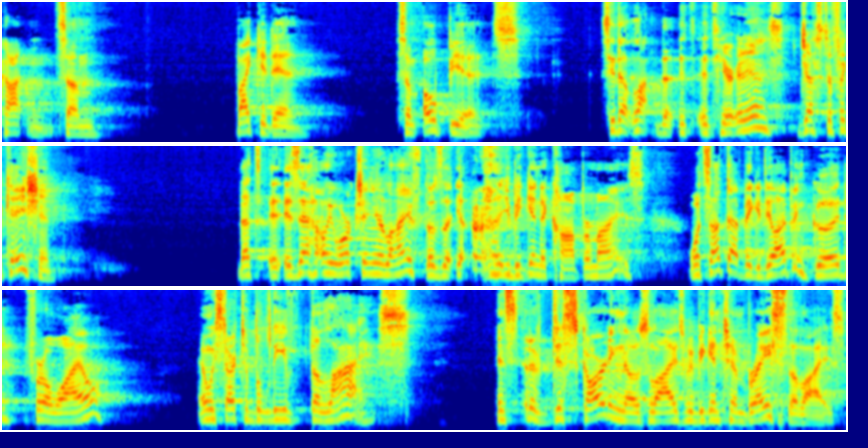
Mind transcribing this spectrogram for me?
cotton, some Vicodin, some opiates. See that? It's, it's, here it is. Justification. That's, is that how he works in your life? Those that you begin to compromise? Well, it's not that big a deal. I've been good for a while. And we start to believe the lies. Instead of discarding those lies, we begin to embrace the lies.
